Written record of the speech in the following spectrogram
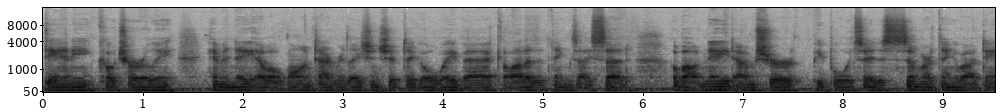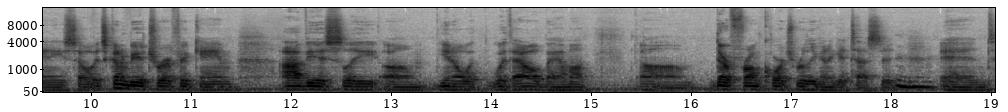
Danny, Coach Hurley, him and Nate have a long time relationship. They go way back. A lot of the things I said about Nate, I'm sure people would say the similar thing about Danny. So it's going to be a terrific game. Obviously, um, you know, with, with Alabama, um, their front court's really going to get tested. And,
